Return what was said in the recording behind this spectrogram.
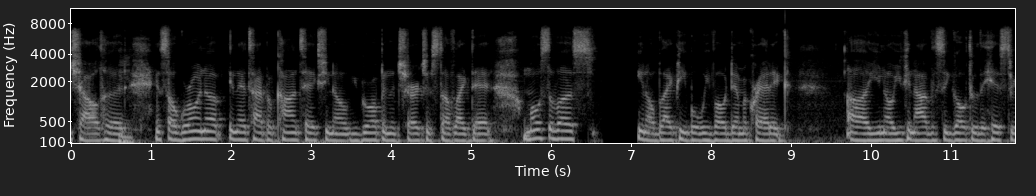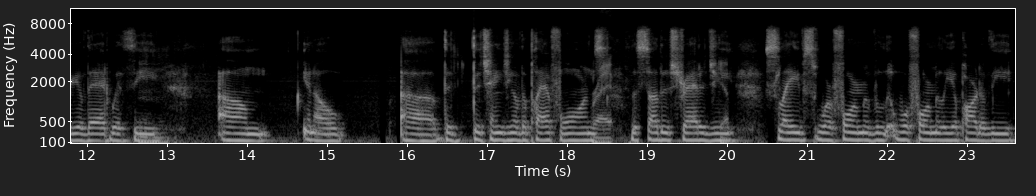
childhood. Mm. And so growing up in that type of context, you know, you grow up in the church and stuff like that. Most of us, you know, black people, we vote Democratic. Uh, you know, you can obviously go through the history of that with the, mm. um, you know, uh, the the changing of the platforms, right. the Southern strategy. Yep. Slaves were formerly were formerly a part of the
